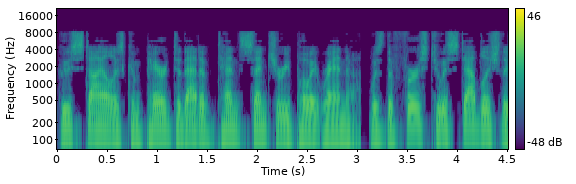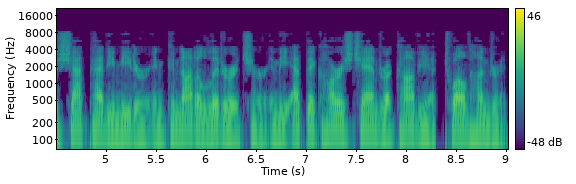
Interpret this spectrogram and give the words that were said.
whose style is compared to that of 10th-century poet Ranna, was the first to establish the Shatpadi meter in Kannada literature in the epic Harishchandra Kavya 1200.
